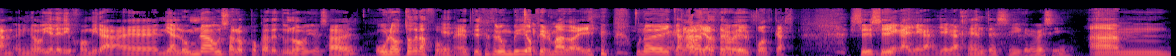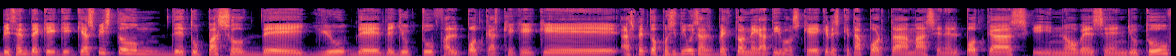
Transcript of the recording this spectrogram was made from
a mi novia le dijo, mira, eh, mi alumna usa los podcasts de tu novio, ¿sabes? Un autógrafo, Eh, ¿eh? Tienes que hacer un vídeo firmado ahí. Una dedicatoria Claro, del podcast. Sí, sí. Llega, llega, llega gente, sí, creo que sí. Vicente, ¿qué, qué, qué has visto de tu paso de, You- de, de YouTube al podcast? ¿Qué, qué, qué aspectos positivos y aspectos negativos? ¿Qué crees que te aporta más en el podcast y no ves en YouTube?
